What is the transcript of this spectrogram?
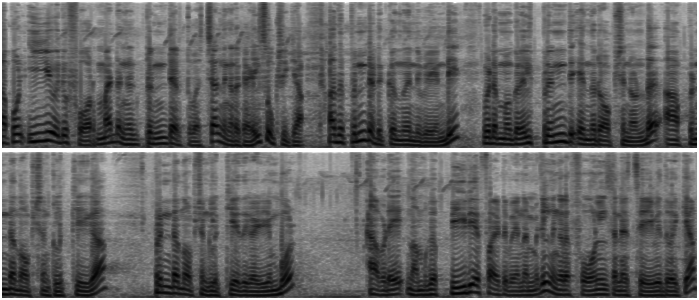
അപ്പോൾ ഈ ഒരു ഫോർമാറ്റ് നിങ്ങൾക്ക് പ്രിന്റ് എടുത്ത് വെച്ചാൽ നിങ്ങളുടെ കയ്യിൽ സൂക്ഷിക്കാം. അത് പ്രിന്റ് എടുക്കുന്നതിന് വേണ്ടി ഇവിടെ മുകളിൽ പ്രിന്റ് എന്നൊരു ഓപ്ഷൻ ഉണ്ട്. ആ പ്രിന്റ് എന്ന ഓപ്ഷൻ ക്ലിക്ക് ചെയ്യുക. പ്രിന്റ് എന്ന ഓപ്ഷൻ ക്ലിക്ക് ചെയ്ത് കഴിയുമ്പോൾ അവിടെ നമുക്ക് പി ഡി എഫ് ആയിട്ട് വേണമെങ്കിൽ നിങ്ങളുടെ ഫോണിൽ തന്നെ സേവ് ചെയ്ത് വയ്ക്കാം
